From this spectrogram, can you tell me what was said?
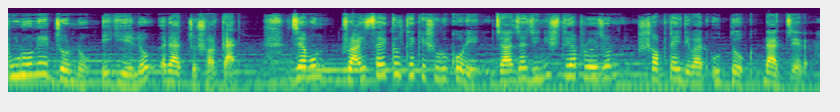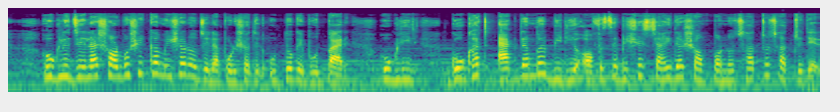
পূরণের জন্য এগিয়ে এলো রাজ্য সরকার। যেমন ট্রাইসাইকেল থেকে শুরু করে যা যা জিনিস দেওয়া প্রয়োজন, সবটাই দেওয়ার উদ্যোগ রাজ্যের। হুগলি জেলা সর্বশিক্ষা মিশন ও জেলা পরিষদের উদ্যোগে বুধবার হুগলির গোঘাট এক নম্বর বিডিও অফিসে বিশেষ চাহিদা সম্পন্ন ছাত্রছাত্রীদের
